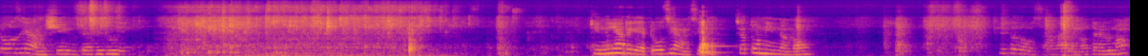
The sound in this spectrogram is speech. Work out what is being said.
တိုးစရာ မရှိဘူးတဲ့ဒီလိုဒီနေ့ရတကယ်တိုးစရာမရှိဘူးချက်သွန်းနေနှလုံးဖြစ်တော့စားလိုက်ရနော်တကယ်နော်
